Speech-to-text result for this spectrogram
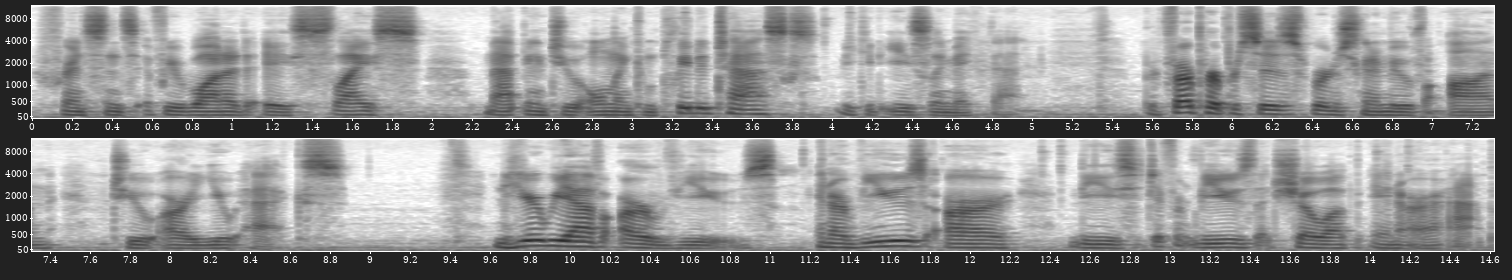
For instance, if we wanted a slice mapping to only completed tasks, we could easily make that. But for our purposes, we're just going to move on to our UX. And here we have our views. And our views are these different views that show up in our app.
